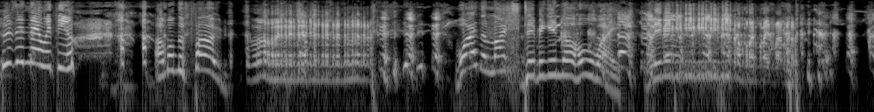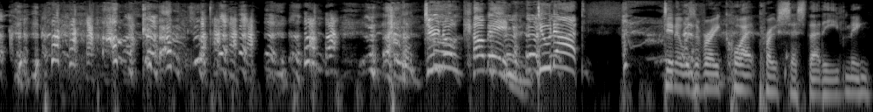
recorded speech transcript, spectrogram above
Who's in there with you? I'm on the phone. Why are the lights dimming in the hallway? Do not come in. Do not. Dinner was a very quiet process that evening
